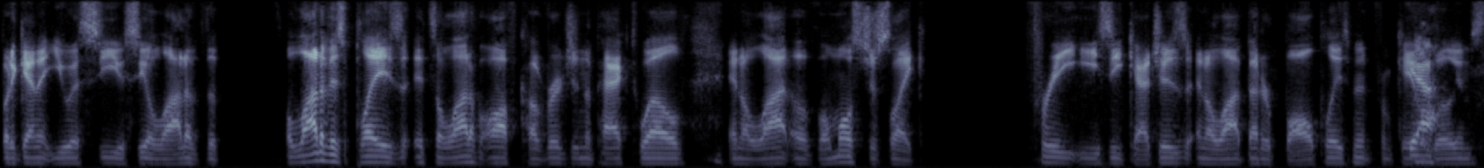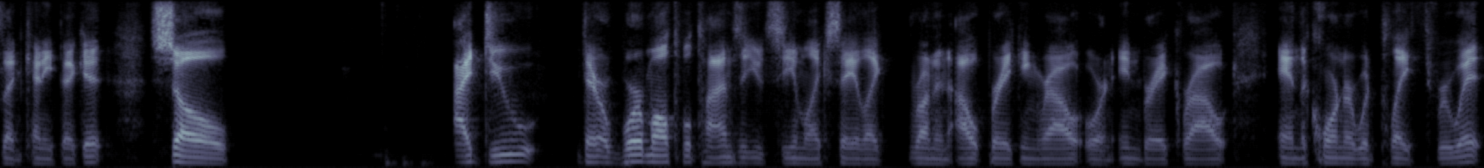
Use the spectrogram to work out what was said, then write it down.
But again, at USC, you see a lot of the a lot of his plays. It's a lot of off coverage in the Pac-12, and a lot of almost just like free, easy catches, and a lot better ball placement from Caleb yeah. Williams than Kenny Pickett. So I do. There were multiple times that you'd see him, like say, like run an outbreaking route or an in-break route, and the corner would play through it,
